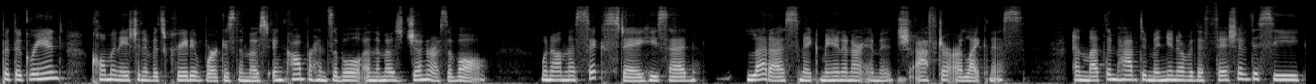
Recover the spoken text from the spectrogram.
But the grand culmination of his creative work is the most incomprehensible and the most generous of all. When on the sixth day he said, let us make man in our image, after our likeness, and let them have dominion over the fish of the sea,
